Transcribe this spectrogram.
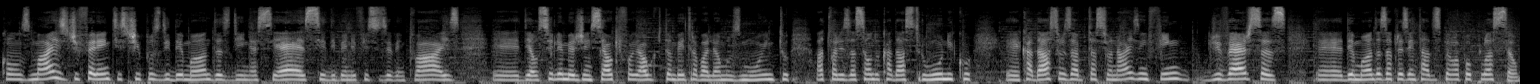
com os mais diferentes tipos de demandas de INSS, de benefícios eventuais, é, de auxílio emergencial, que foi algo que também trabalhamos muito, atualização do cadastro único, é, cadastros habitacionais, enfim, diversas eh, demandas apresentadas pela população.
